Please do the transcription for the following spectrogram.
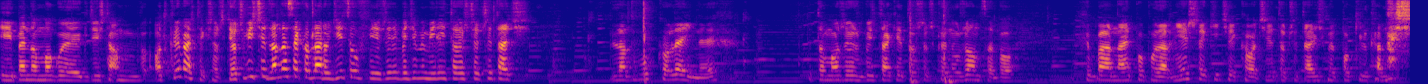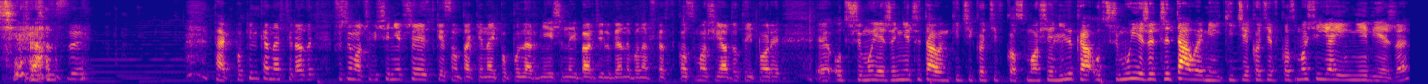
I będą mogły gdzieś tam odkrywać te książki. Oczywiście dla nas, jako dla rodziców, jeżeli będziemy mieli to jeszcze czytać dla dwóch kolejnych, to może już być takie troszeczkę nużące, bo chyba najpopularniejsze kicie kocie to czytaliśmy po kilkanaście razy. Tak, po kilkanaście razy. Przy czym oczywiście nie wszystkie są takie najpopularniejsze, najbardziej lubiane, bo na przykład w kosmosie ja do tej pory e, utrzymuję, że nie czytałem Kici Koci w kosmosie. Lilka utrzymuje, że czytałem jej Kicie Kocie w kosmosie, ja jej nie wierzę.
